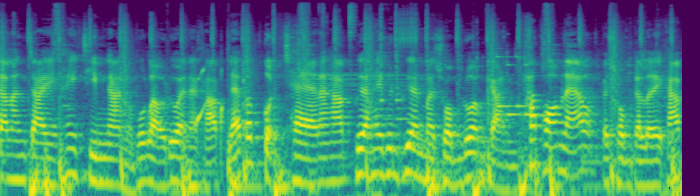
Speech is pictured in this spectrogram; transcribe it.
กำลังใจให้ทีมงานของพวกเราด้วยนะครับ แล้วก็กดแชร์นะครับ เพื่อให้เพื่อนๆมาชมร่วมกัน ถ้าพร้อมแล้วไปชมกันเลยครับ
